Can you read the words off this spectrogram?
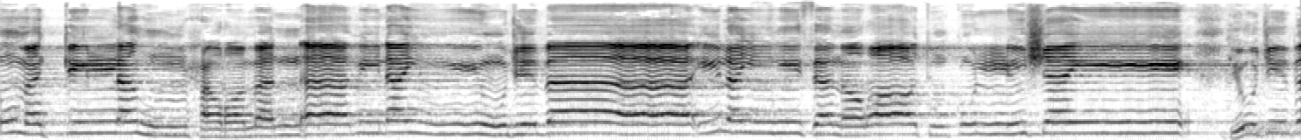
نمكن لهم حرما آمنا يجبى إليه ثمرات كل شيء. يجبى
